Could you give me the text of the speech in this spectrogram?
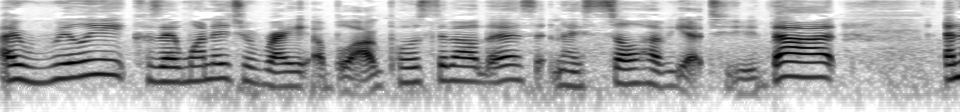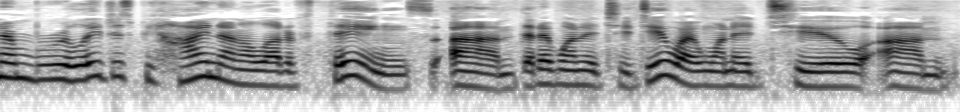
I really, because I wanted to write a blog post about this, and I still have yet to do that. And I'm really just behind on a lot of things um, that I wanted to do. I wanted to um,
